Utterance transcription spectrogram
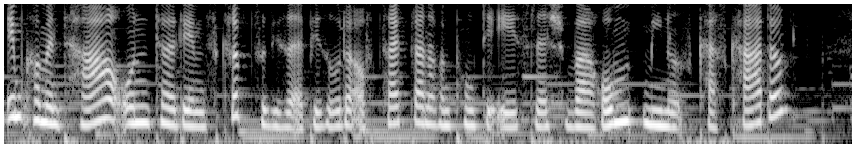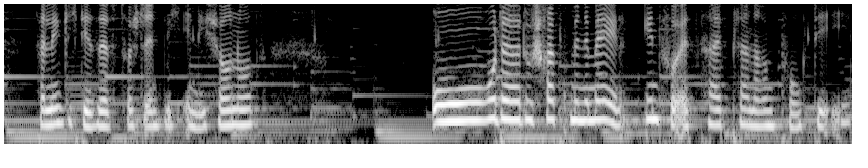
im Kommentar unter dem Skript zu dieser Episode auf zeitplanerin.de slash warum-kaskade verlinke ich dir selbstverständlich in die Shownotes. Oder du schreibst mir eine Mail, info.zeitplanerin.de.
